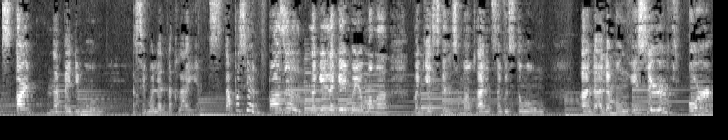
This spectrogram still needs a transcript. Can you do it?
start na pwede mo simulan na clients. Tapos yun, puzzle. Lagay-lagay mo yung mga mag-yes ka sa mga clients na gusto mong uh, na alam mong i-serve or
